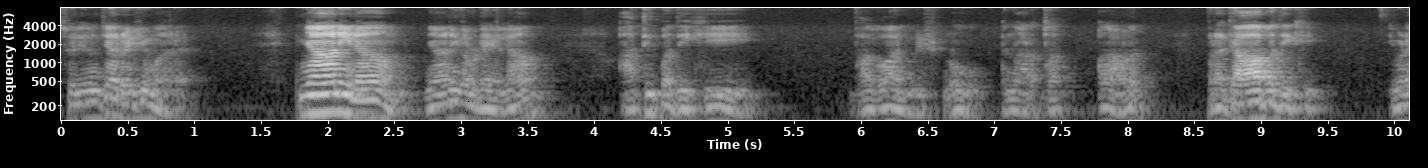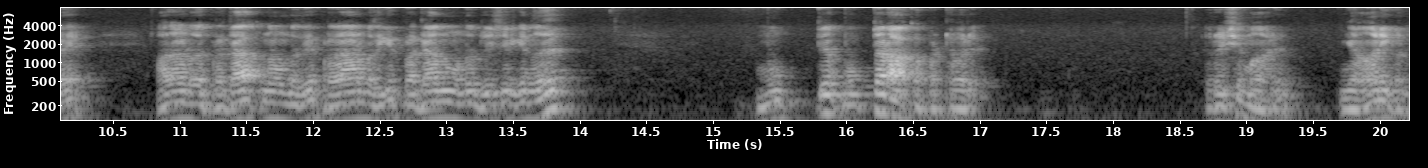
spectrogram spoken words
സുരി എന്ന് വെച്ചാൽ ഋഷിമാർ ജ്ഞാനിനാം ജ്ഞാനികളുടെ എല്ലാം അധിപതിഹി ഭഗവാൻ വിഷ്ണു എന്നർത്ഥം. അതാണ് പ്രജാപതിഹി. ഇവിടെ അതാണ് പ്രജ എന്നുള്ളത് പ്രധാനപതിക്ക് പ്രജ എന്നുകൊണ്ട് ഉദ്ദേശിച്ചിരിക്കുന്നത് മുക്ത മുക്തരാക്കപ്പെട്ടവർ ഋഷിമാർ ജ്ഞാനികൾ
